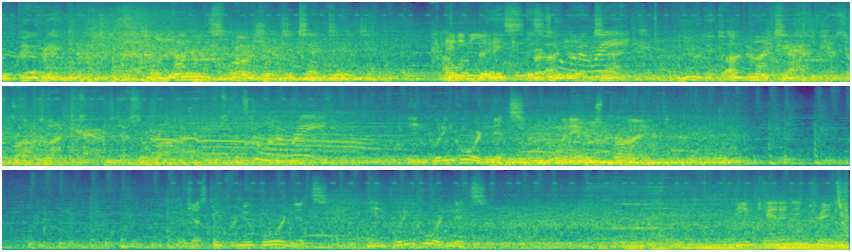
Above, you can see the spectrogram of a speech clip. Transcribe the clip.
Repairing. Tiberium explosion detected. Our Enemy base is under attack. Unit under attack. Hand has arrived. Black Hand has arrived. Let's go on a raid. Inputting coordinates. Illuminators primed. Adjusting for new coordinates. Inputting coordinates. Beam cannon in transit.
